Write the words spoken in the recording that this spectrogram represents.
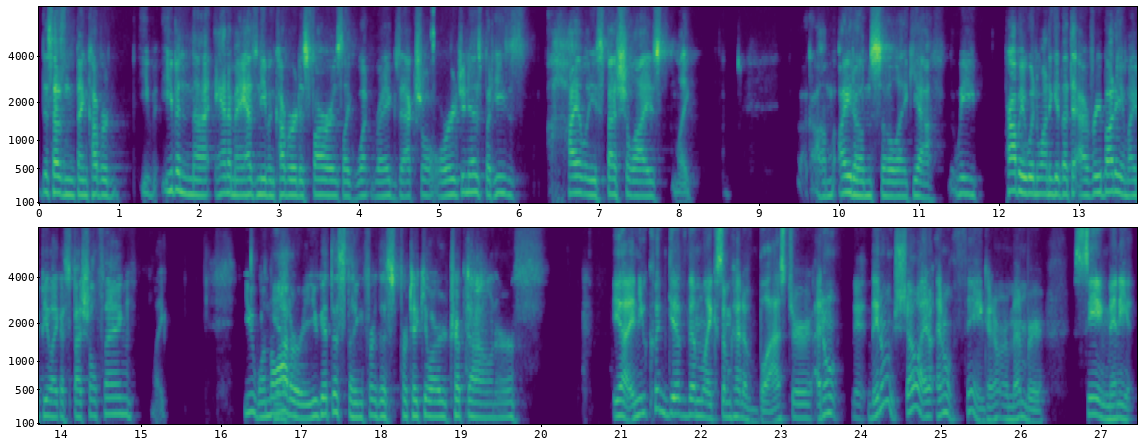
this hasn't been covered even even uh, anime hasn't even covered as far as like what Reg's actual origin is, but he's highly specialized like um, items. So like yeah, we probably wouldn't want to give that to everybody. It might be like a special thing, like you won the yeah. lottery, you get this thing for this particular trip down, or yeah, and you could give them like some kind of blaster. I don't. They don't show. I don't, I don't think. I don't remember seeing many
